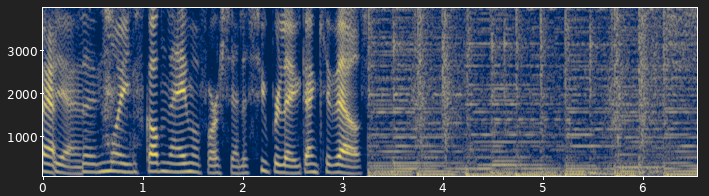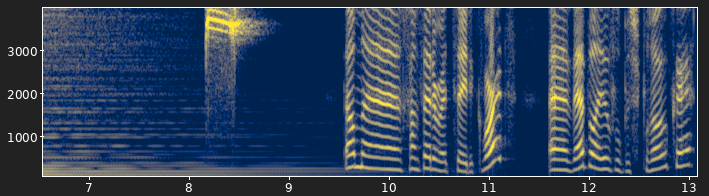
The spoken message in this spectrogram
Oh. Ja, ja. mooi, ik kan me helemaal voorstellen. Superleuk, dankjewel. Dan uh, gaan we verder met het tweede kwart. Uh, we hebben al heel veel besproken.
